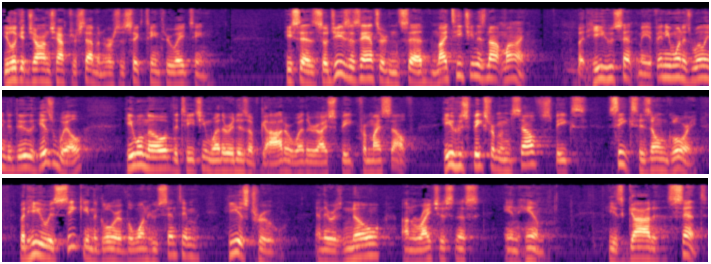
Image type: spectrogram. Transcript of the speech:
You look at John chapter 7, verses 16 through 18. He says, So Jesus answered and said, My teaching is not mine, but He who sent me. If anyone is willing to do His will, he will know of the teaching whether it is of God or whether I speak from myself. He who speaks from himself speaks seeks his own glory, but he who is seeking the glory of the one who sent him, he is true, and there is no unrighteousness in him. He is God sent.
